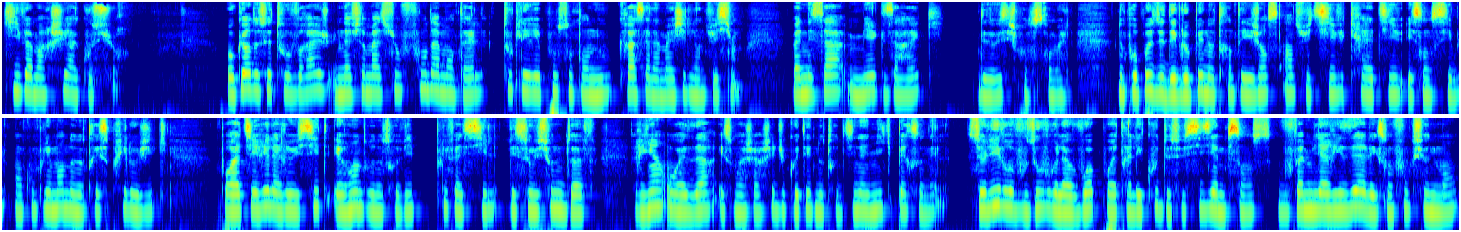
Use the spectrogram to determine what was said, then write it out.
qui va marcher à coup sûr? Au cœur de cet ouvrage, une affirmation fondamentale toutes les réponses sont en nous grâce à la magie de l'intuition. Vanessa Mielczarek, désolée si je prononce trop mal, nous propose de développer notre intelligence intuitive, créative et sensible en complément de notre esprit logique. Pour attirer la réussite et rendre notre vie plus facile, les solutions ne doivent rien au hasard et sont à chercher du côté de notre dynamique personnelle. Ce livre vous ouvre la voie pour être à l'écoute de ce sixième sens, vous familiariser avec son fonctionnement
